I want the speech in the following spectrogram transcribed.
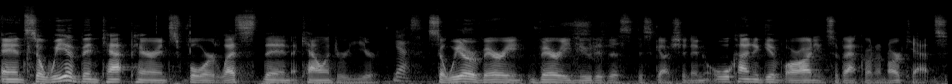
And so we have been cat parents for less than a calendar year. Yes. So we are very, very new to this discussion, and we'll kind of give our audience a background on our cats.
